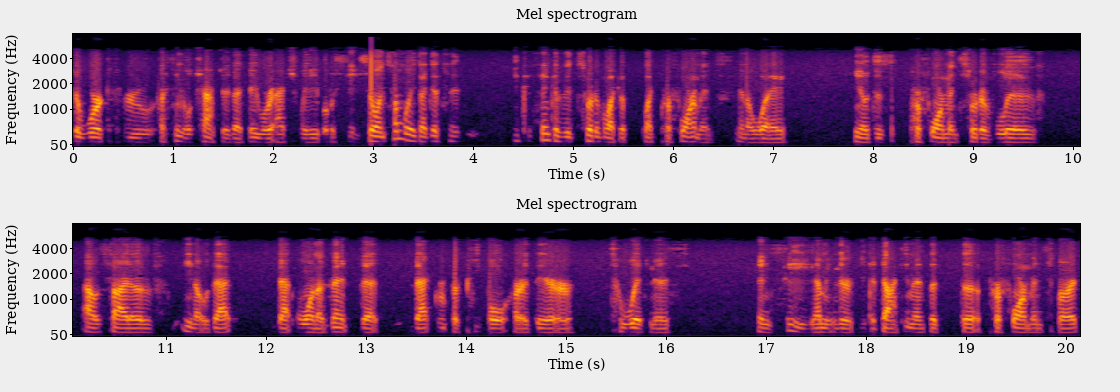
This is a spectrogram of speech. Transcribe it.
the work through a single chapter that they were actually able to see. So in some ways, I guess it, you could think of it sort of like a like performance in a way you know, does performance sort of live outside of, you know, that that one event that that group of people are there to witness and see. I mean, there, you could document the, the performance, but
